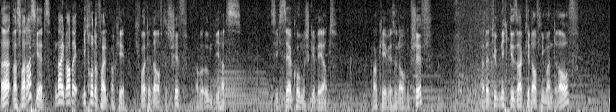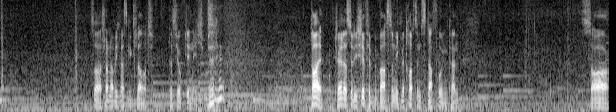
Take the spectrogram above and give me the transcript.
Äh, was war das jetzt? Nein, warte, nicht runterfallen. Okay, ich wollte da auf das Schiff, aber irgendwie hat es sich sehr komisch gewehrt. Okay, wir sind auf dem Schiff. Hat der Typ nicht gesagt, hier darf niemand drauf? So, schon habe ich was geklaut. Das juckt dir nicht. Toll. Schön, dass du die Schiffe bewachst und ich mir trotzdem Stuff holen kann. So.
